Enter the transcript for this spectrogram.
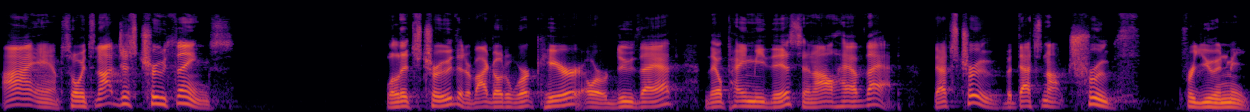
I am. So it's not just true things. Well, it's true that if I go to work here or do that, they'll pay me this and I'll have that. That's true, but that's not truth for you and me.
